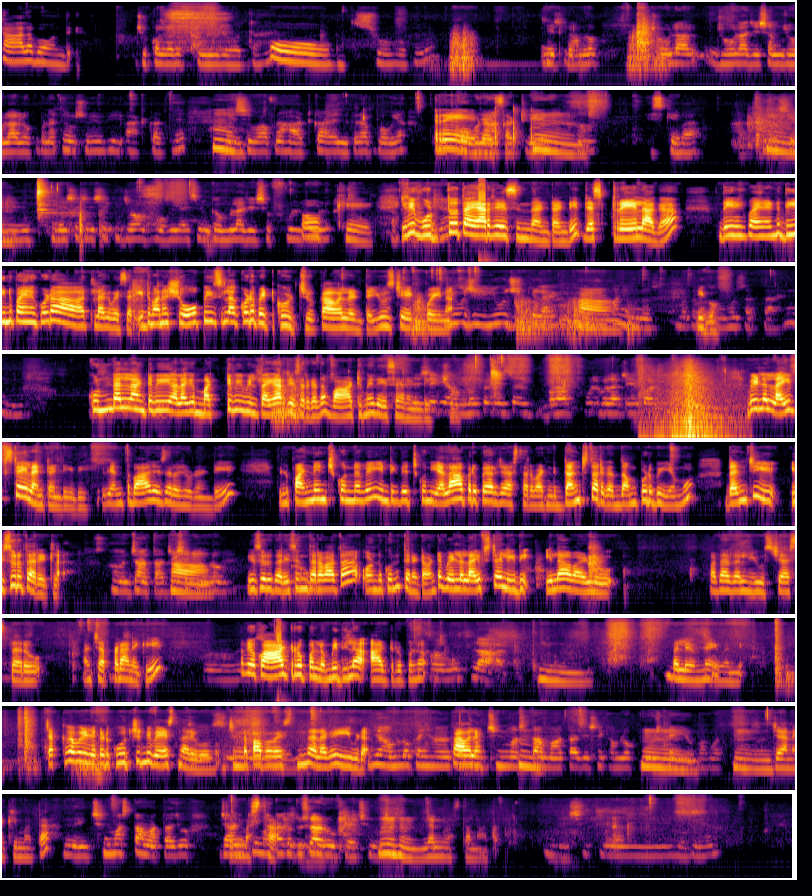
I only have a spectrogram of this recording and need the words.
చాలా బాగుంది जो कलर फूल जो होता है ఓ सो जैसे हम लोग झोला झोला जैसे हम झोला लोग बनाते हैं उसमें भी आर्ट करते हैं जैसे वो अपना हार्ट का इनकरप हो गया ट्रे उसको जैसा। बनाकर ट्रे हम्म। हाँ। इसके बाद जैसे जैसे जैसे कि जॉब हो गया इसमें गमला जैसे फूल फूल ఓకే आप ఇది सकते వుడ్తో हैं। తయారు చేసిందంటండి జస్ట్ ట్రే లాగా దీనిపైన అంటే దీనిపైన కూడా అట్లాగే వేశారు ఇది మనం షో పీస్ లాగా కూడా పెట్టుకోవచ్చు కావాలంటే యూజ్ చేయకపోయినా यूज కుండల్ లాంటివి అలాగే మట్టివి వీళ్ళు తయారు చేశారు కదా వాటి మీద వేసారండి వీళ్ళ లైఫ్ స్టైల్ అంటండి ఇది. ఇది ఎంత బాగా చేశారో చూడండి. వీళ్ళు పండించుకున్నవి ఇంటికి తెచ్చుకుని ఎలా ప్రిపేర్ చేస్తారు? వాటిని దంచుతారు కదా దంపుడు బియ్యము. దంచి ఇసురుతారు ఇట్లా. ఇసురుతారు. ఇసిన తర్వాత వండుకుని తినటం. అంటే వీళ్ళ లైఫ్ స్టైల్ ఇది. ఇలా వాళ్ళు పదార్థాలను యూజ్ చేస్తారు అని చెప్పడానికి. అవి ఒక ఆర్ట్ రూపంలో మిథిలా ఆర్ట్ రూపంలో. हाँ, मिथिला art। హ్మ్. భలే ఉన్నాయి ఇవన్నీ చక్కగా వీళ్ళు ఇక్కడ కూర్చుని వేస్తున్నారు ఇగో చిన్న పాప వేస్తుంది అలాగే ఈవిడ ये हम लोग का यहाँ का कावला। जो छिन्नमस्ता माता जैसे कि हम लोग पूछते हैं ये भगवत హ్మ్, జానకి మాత नहीं छिन्नमस्ता माता जो जानकी छिन्नमस्ता। माता का दूसरा रूप है छिन्नमस्ता హ్మ్, జన్మస్థ మాత जैसे कि ये हो गया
